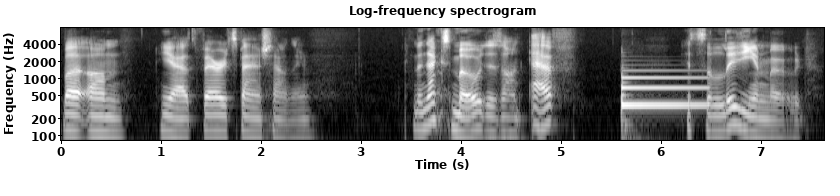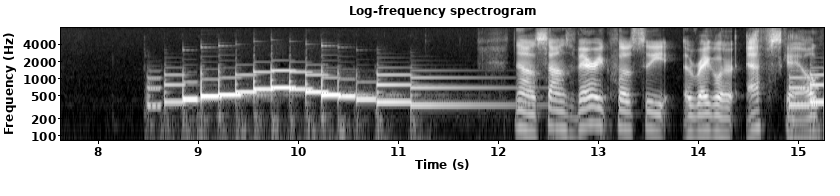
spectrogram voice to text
But um, yeah, it's very Spanish sounding. The next mode is on F. It's the Lydian mode. Now it sounds very close to the irregular F scale.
